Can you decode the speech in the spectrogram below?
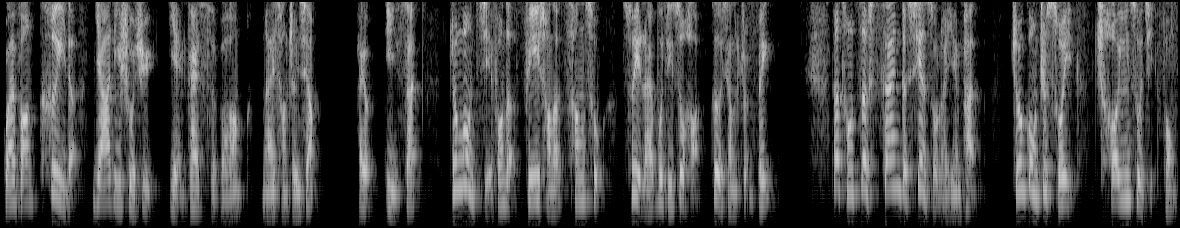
官方刻意的压低数据，掩盖死亡，埋藏真相。还有第三，中共解封的非常的仓促，所以来不及做好各项的准备。那从这三个线索来研判，中共之所以超音速解封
